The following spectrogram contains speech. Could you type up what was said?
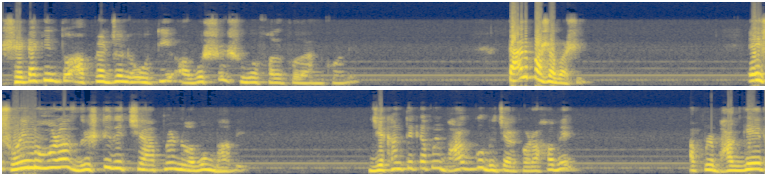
সেটা কিন্তু আপনার জন্য অতি অবশ্যই শুভ ফল প্রদান করবে। তার পাশাপাশি এই শনি মহারাজ দৃষ্টি দিচ্ছে আপনার নবম ভাবে। যেখান থেকে আপনার ভাগ্য বিচার করা হবে, আপনার ভাগ্যের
